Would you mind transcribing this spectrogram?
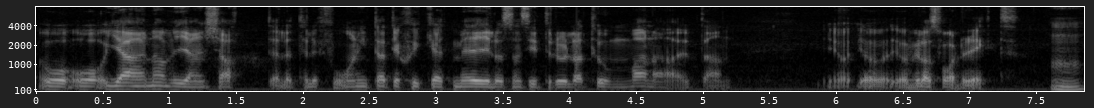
Och, och, gärna via en chatt eller telefon. Inte att jag skickar ett mail och sen sitter och rullar tummarna utan jag, jag, jag vill ha svar direkt. Mm.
